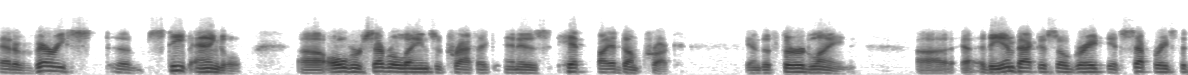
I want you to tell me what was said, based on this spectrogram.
at a very st- uh, steep angle uh, over several lanes of traffic and is hit by a dump truck in the third lane. Uh, the impact is so great, it separates the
